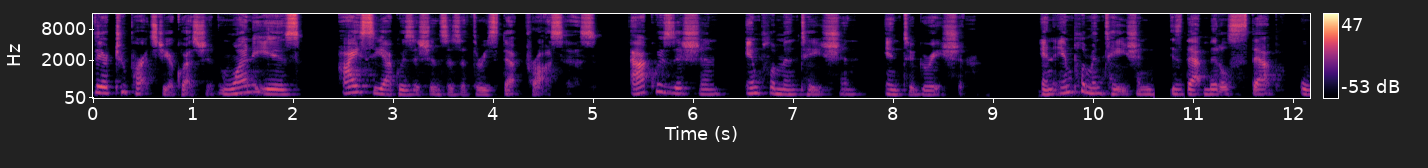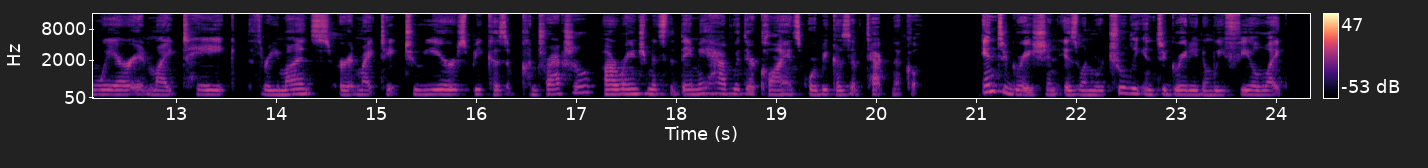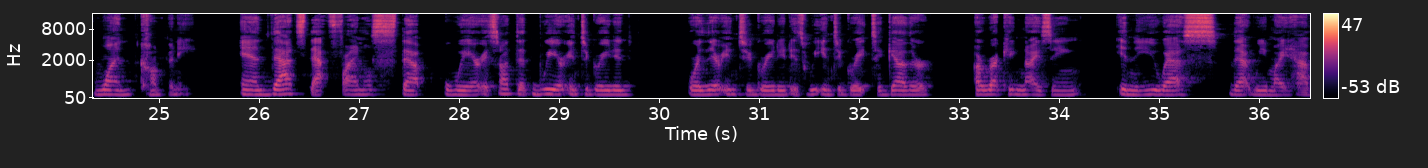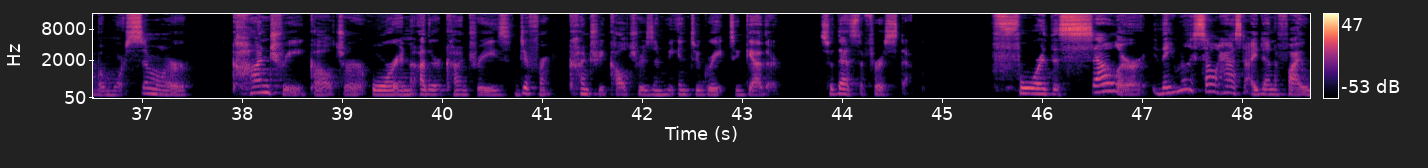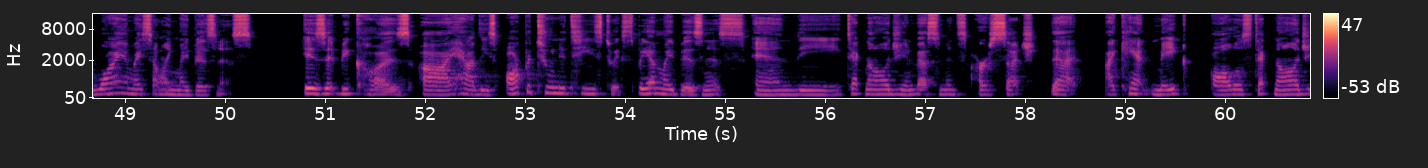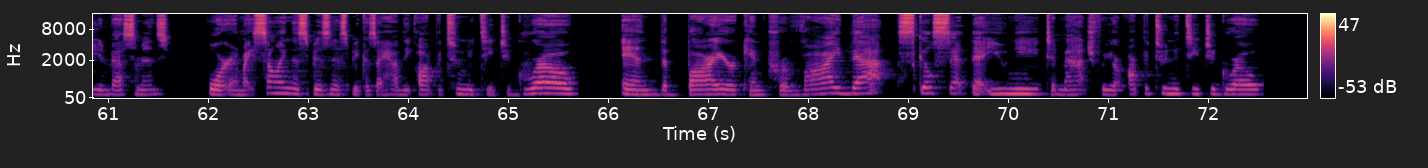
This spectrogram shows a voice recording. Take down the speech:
There are two parts to your question. One is I see acquisitions as a three step process acquisition, implementation, integration. And implementation is that middle step where it might take three months or it might take two years because of contractual arrangements that they may have with their clients or because of technical. Integration is when we're truly integrated and we feel like one company. And that's that final step where it's not that we are integrated or they're integrated, is we integrate together, are recognizing in the US that we might have a more similar country culture or in other countries, different country cultures, and we integrate together. So that's the first step. For the seller, they really seller has to identify why am I selling my business? Is it because I have these opportunities to expand my business and the technology investments are such that I can't make all those technology investments? Or am I selling this business because I have the opportunity to grow and the buyer can provide that skill set that you need to match for your opportunity to grow?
